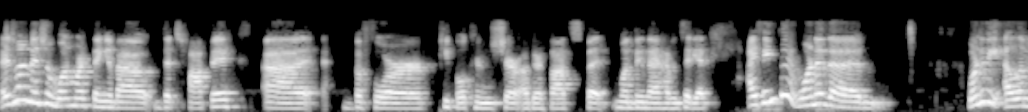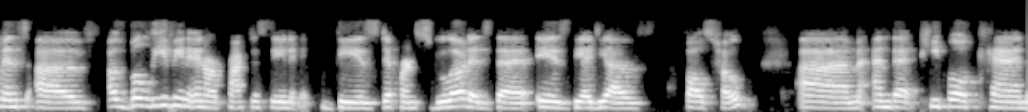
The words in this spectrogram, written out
I just want to mention one more thing about the topic uh, before people can share other thoughts. But one thing that I haven't said yet, I think that one of the one of the elements of of believing in or practicing these different segulot is that is the idea of false hope. Um, and that people can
